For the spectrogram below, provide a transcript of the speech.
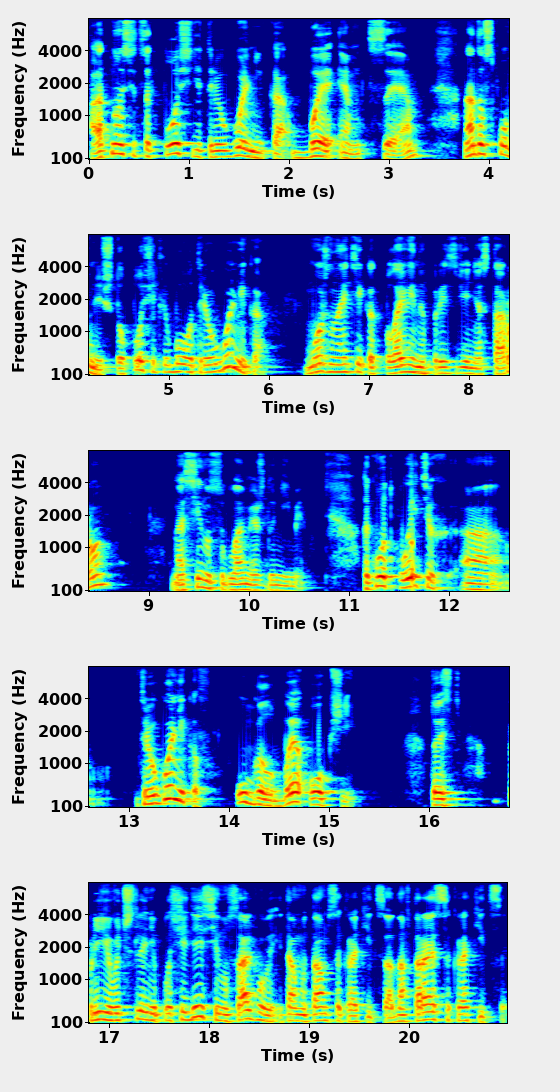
относится к площади треугольника BMC. Надо вспомнить, что площадь любого треугольника можно найти как половина произведения сторон на синус угла между ними. Так вот, у этих э, треугольников угол B общий. То есть при вычислении площадей синус альфа и там и там сократится. Одна вторая сократится.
